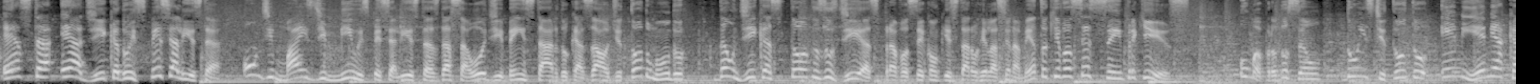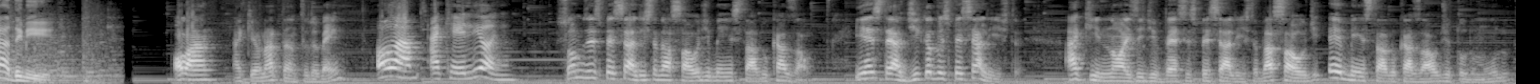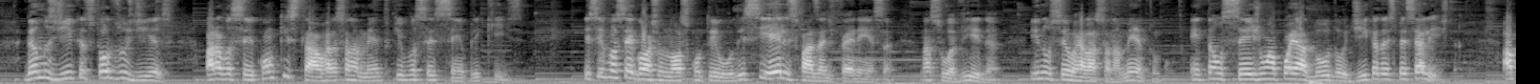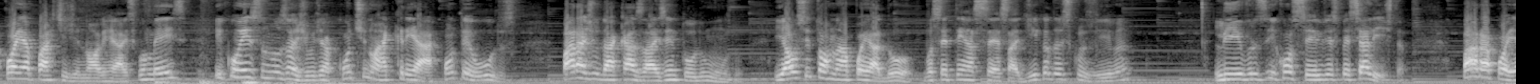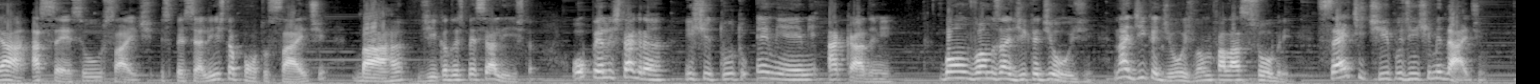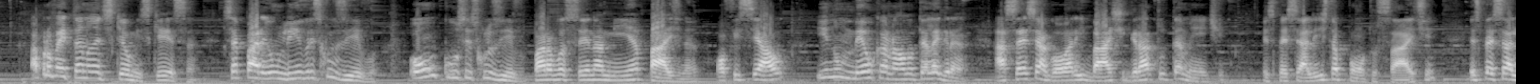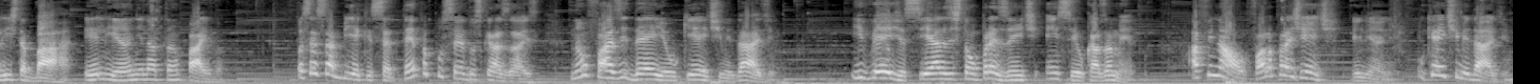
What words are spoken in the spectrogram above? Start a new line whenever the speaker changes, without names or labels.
Esta é a dica do especialista, onde mais de mil especialistas da saúde e bem-estar do casal de todo mundo dão dicas todos os dias para você conquistar o relacionamento que você sempre quis. Uma produção do Instituto MM Academy.
Olá, aqui é o Natan, tudo bem?
Olá, aqui é a Eliane.
Somos especialistas da saúde e bem-estar do casal. E esta é a dica do especialista Aqui nós e diversos especialistas da saúde e bem-estar do casal de todo mundo damos dicas todos os dias para você conquistar o relacionamento que você sempre quis. E se você gosta do nosso conteúdo e se eles fazem a diferença na sua vida e no seu relacionamento, então seja um apoiador do Dica do Especialista. Apoie a partir de R$ reais por mês e com isso nos ajude a continuar a criar conteúdos para ajudar casais em todo o mundo. E ao se tornar apoiador, você tem acesso à dica do exclusiva, livros e conselho de especialista. Para apoiar, acesse o site especialista.site barra dica do especialista ou pelo Instagram Instituto MM Academy. Bom, vamos à dica de hoje. Na dica de hoje vamos falar sobre sete tipos de intimidade. Aproveitando antes que eu me esqueça, separei um livro exclusivo ou um curso exclusivo para você na minha página oficial e no meu canal no Telegram. Acesse agora e baixe gratuitamente especialista.site especialista barra Eliane Natan Paiva. Você sabia que 70% dos casais não faz ideia o que é intimidade? E veja se elas estão presentes em seu casamento. Afinal, fala pra gente, Eliane, o que é intimidade?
